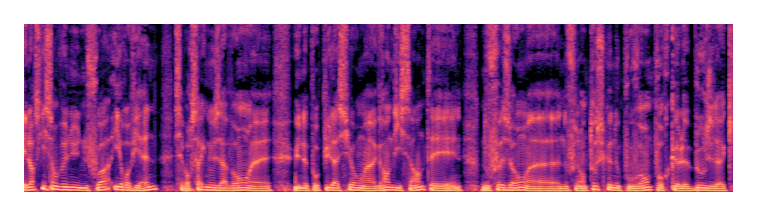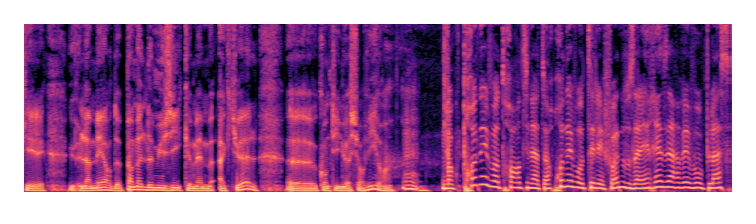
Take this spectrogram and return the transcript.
et lorsqu'ils sont venus une fois, ils reviennent. C'est pour ça que nous avons euh, une population euh, grandissante et nous faisons, euh, nous faisons tout ce que nous pouvons pour que le blues, qui est la mère de pas mal de musique, même actuelle, continue à survivre. Mmh. Donc prenez votre ordinateur, prenez vos téléphones, vous allez réserver vos places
